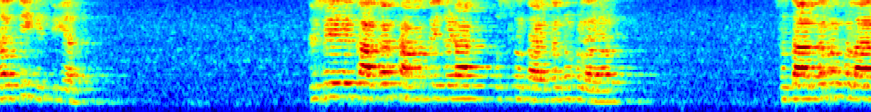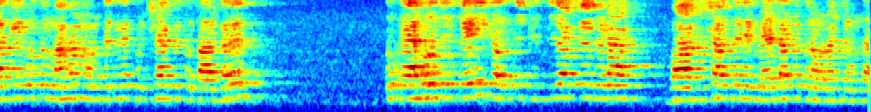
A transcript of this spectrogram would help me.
ਗਲਤੀ ਕੀਤੀ ਆ। ਕਿਸੇ ਇਕਾਗਰ ਥਾਂ ਤੇ ਜਿਹੜਾ ਉਸ ਸੁਦਾਗਰ ਨੂੰ ਬੁਲਾਇਆ। ਸੁਦਾਗਰ ਨੂੰ ਬੁਲਾ ਕੇ ਉਸ ਮਹਾ ਮੰਤਰੀ ਨੇ ਪੁੱਛਿਆ ਕਿ ਸੁਦਾਗਰ ਤੂੰ ਇਹੋ ਜਿਹੀ ਕਿਹੜੀ ਗਲਤੀ ਕੀਤੀ ਆ ਕਿ ਜਿਹੜਾ ਬਾਦਸ਼ਾਹ ਤੇਰੇ ਮਹਿਲਾਂ ਨੂੰ ਕਰਾਉਣਾ ਚਾਹੁੰਦਾ?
